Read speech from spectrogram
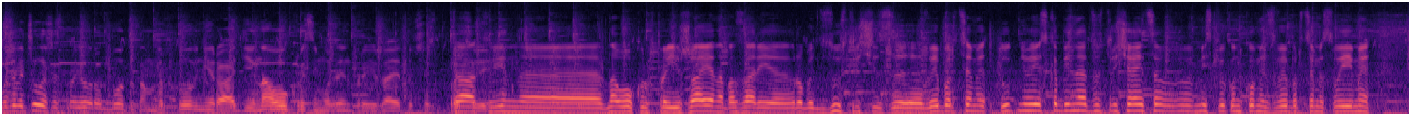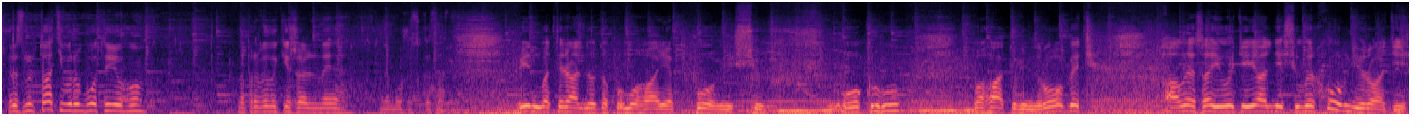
Може, ви чули щось про його роботу там в Верховній Раді, на окрузі, може він приїжджає тут щось Так, працює. він е, на округ приїжджає, на базарі робить зустрічі з е, виборцями. Тут в нього є кабінет, зустрічається в міськвиконкомі з виборцями своїми. Результатів роботи його, на превеликий жаль, не, не можу сказати. Він матеріально допомагає повністю округу. Багато він робить. Але за його діяльність у Верховній Раді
